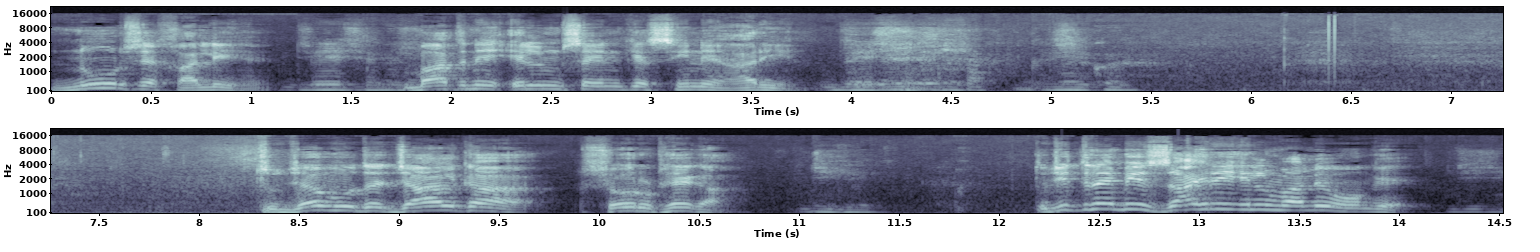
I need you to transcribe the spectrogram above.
نور سے خالی ہیں۔ بے شک۔ باطنی علم سے ان کے سینے آری ہیں۔ بے شک۔ بالکل۔ تو جب وہ دجال کا شور اٹھے گا جی تو جتنے بھی ظاہری علم والے ہوں گے جی جی۔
